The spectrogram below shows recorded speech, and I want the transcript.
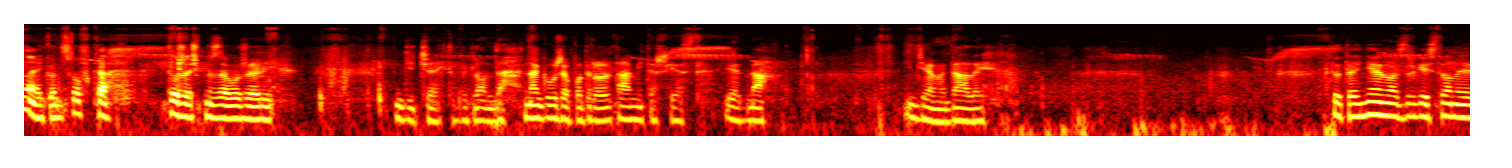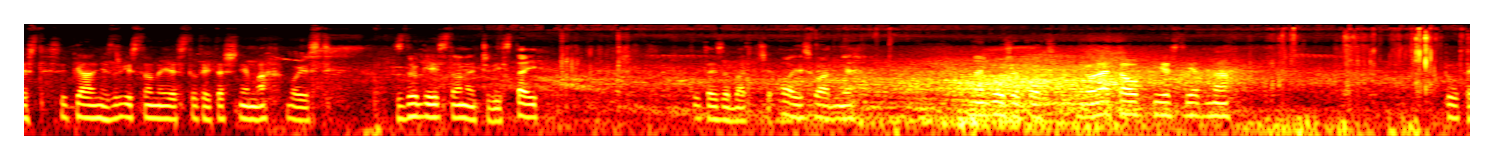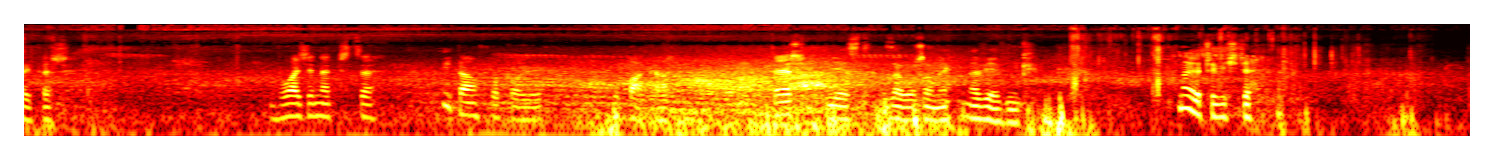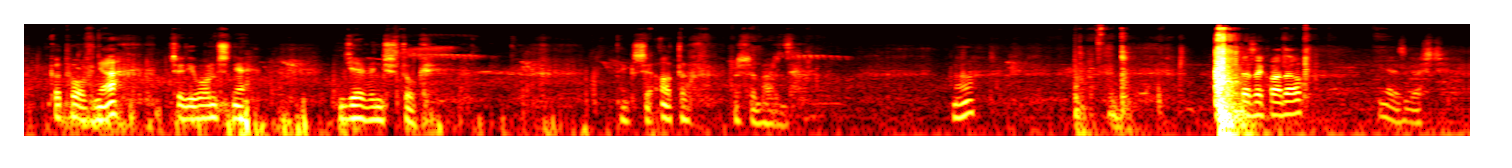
No i końcówka. Tu żeśmy założyli. Widzicie jak to wygląda. Na górze pod roletami też jest jedna. Idziemy dalej. Tutaj nie ma, z drugiej strony jest sypialnia, z drugiej strony jest, tutaj też nie ma, bo jest z drugiej strony, czyli z tej. Tutaj zobaczcie, o jest ładnie. Na górze pod roletą jest jedna. Tutaj też w łazieneczce i tam w pokoju chłopaka też jest założony nawiewnik. No i oczywiście kotłownia, czyli łącznie 9 sztuk. Także oto, proszę bardzo. No. Kto zakładał? Jest gość.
